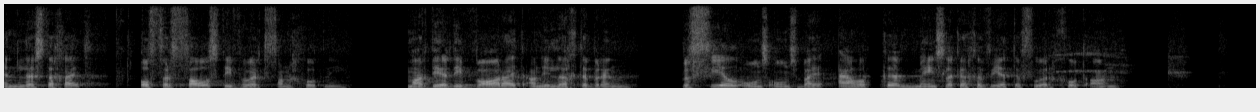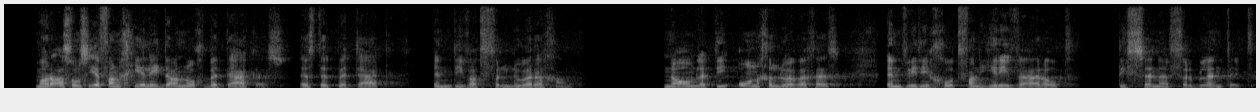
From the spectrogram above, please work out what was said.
in lustigheid of vervals die woord van God nie, maar deur die waarheid aan die lig te bring, beveel ons ons by elke menslike gewete voor God aan. Maar as ons evangelie dan nog bedek is, is dit bedek in die wat verlore gaan, naamlik die ongelowiges in wie die god van hierdie wêreld die sinne verblind het.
